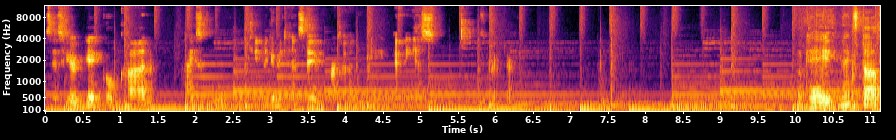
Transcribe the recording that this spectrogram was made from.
says here Gekkoukan High School. Shin Megami Tensei Persona FES right there. Okay next up.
